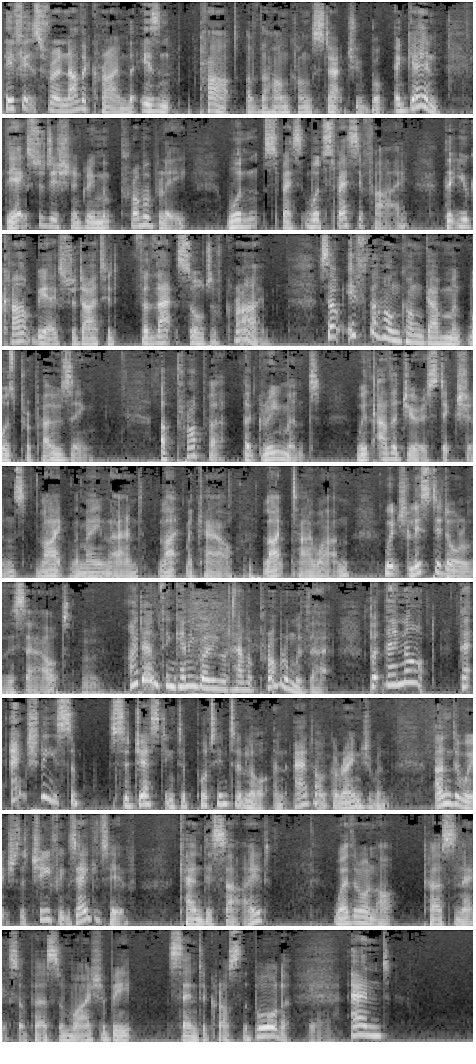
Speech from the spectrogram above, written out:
If it's for another crime that isn't part of the Hong Kong statute book, again, the extradition agreement probably wouldn't spec- would specify that you can't be extradited for that sort of crime. So if the Hong Kong government was proposing a proper agreement with other jurisdictions like the mainland, like Macau, like Taiwan, which listed all of this out, hmm. I don't think anybody would have a problem with that. But they're not. They're actually su- suggesting to put into law an ad hoc arrangement under which the chief executive can decide whether or not person X or person Y should be sent across the border. Yeah. And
